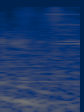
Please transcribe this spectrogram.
Dragon.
